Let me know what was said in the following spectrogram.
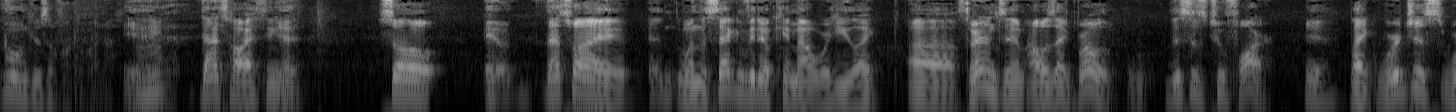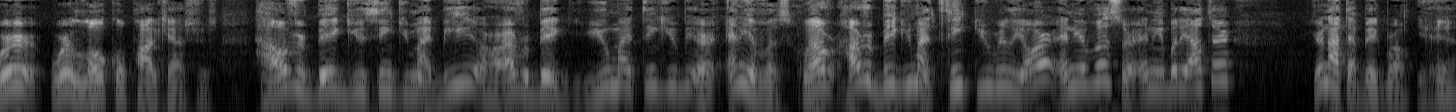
no one gives a fuck about us. Yeah. That's how I think Yeah. of it. So it, that's why when the second video came out where he like uh, threatens him, I was like, bro, this is too far. Yeah. Like we're just we're we're local podcasters. However big you think you might be, or however big you might think you be, or any of us, however however big you might think you really are, any of us or anybody out there, you're not that big, bro. Yeah.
